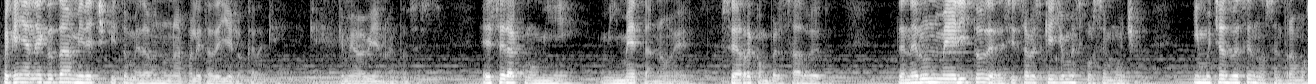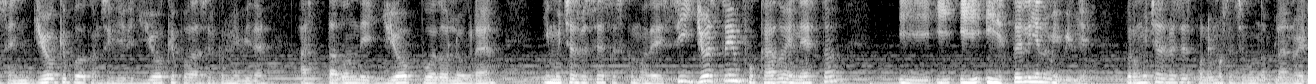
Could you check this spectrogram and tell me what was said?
pequeña anécdota, a mí de chiquito me daban una paleta de hielo cada que, que, que me iba bien, ¿no? Entonces, esa era como mi, mi meta, ¿no? El ser recompensado, el tener un mérito de decir, ¿sabes qué? Yo me esforcé mucho. Y muchas veces nos centramos en yo qué puedo conseguir, yo qué puedo hacer con mi vida, hasta dónde yo puedo lograr. Y muchas veces es como de, sí, yo estoy enfocado en esto y estoy leyendo mi Biblia. Pero muchas veces ponemos en segundo plano el,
